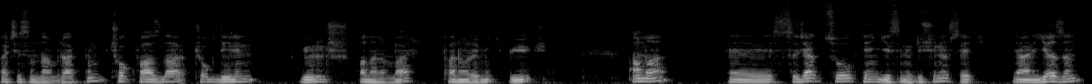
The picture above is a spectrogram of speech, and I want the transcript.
açısından bıraktım. Çok fazla, çok derin görüş alanım var. Panoramik, büyük. Ama e, sıcak soğuk dengesini düşünürsek yani yazın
